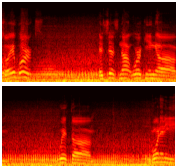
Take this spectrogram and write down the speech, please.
So it works. It's just not working um, with um, going any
